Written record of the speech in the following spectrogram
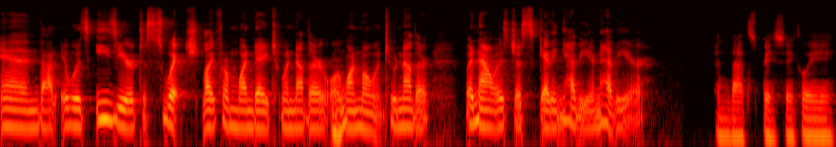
and that it was easier to switch like from one day to another or one moment to another but now it's just getting heavier and heavier And that's basically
